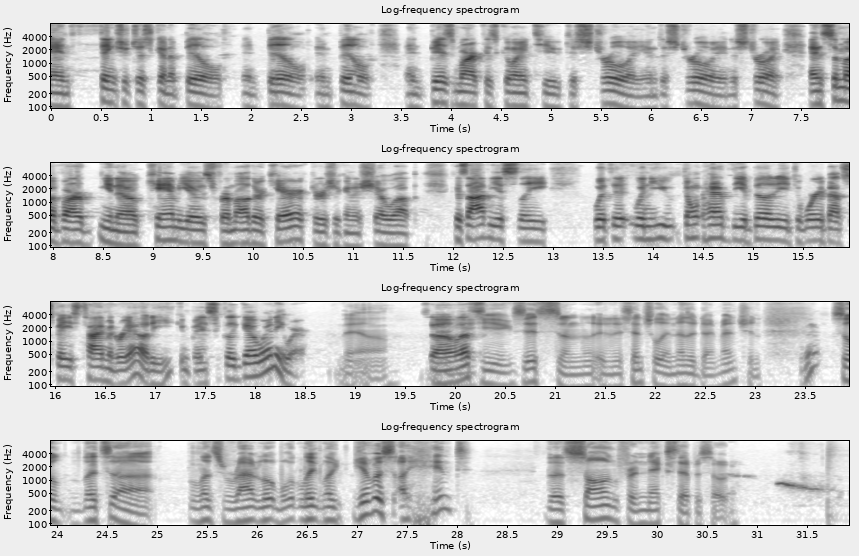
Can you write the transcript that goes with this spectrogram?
and things are just going to build and build and build. And Bismarck is going to destroy and destroy and destroy. And some of our you know cameos from other characters are going to show up because obviously with it when you don't have the ability to worry about space time and reality you can basically go anywhere Yeah. So that's he exists in, in essentially another dimension. Yeah. So let's uh let's round like like give us a hint the song for next episode.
